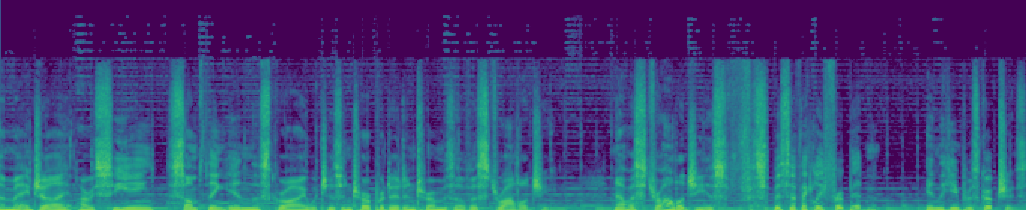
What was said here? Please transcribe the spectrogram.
The Magi are seeing something in the sky which is interpreted in terms of astrology. Now, astrology is f- specifically forbidden in the Hebrew Scriptures.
